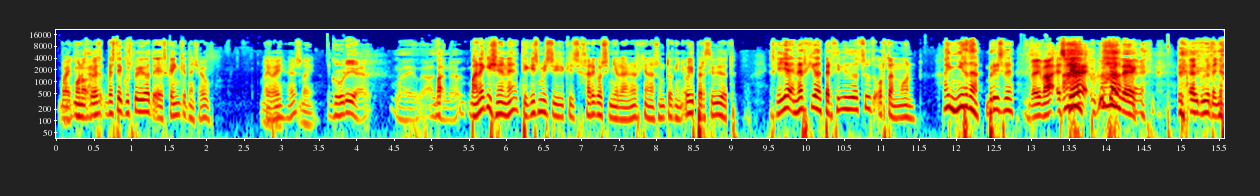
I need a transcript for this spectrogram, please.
Bai, bueno, bes- beste ikuspegi bat eskainketan xau. Bai, bai, ez? Bai. Guri, eh? Bai, Ba, aldana. banek isen, eh? Tikizmiz jarriko zinela energian asuntokin. Hori percibidot. Ez que ja, energia bat percibidot zut hortan moan. Ai, mierda, berriz be. Bai, ba, eske, Ah. guztaldek. Ez guretan jo.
